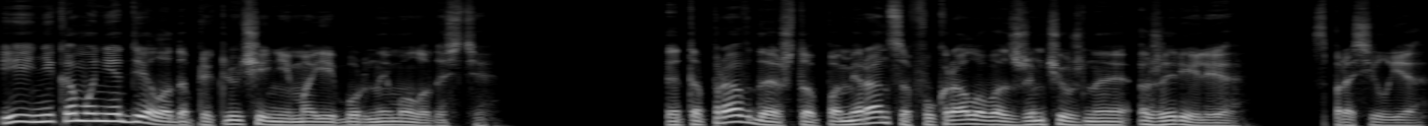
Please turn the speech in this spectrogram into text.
и никому нет дела до приключений моей бурной молодости. — Это правда, что Померанцев украл у вас жемчужное ожерелье? — спросил я.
